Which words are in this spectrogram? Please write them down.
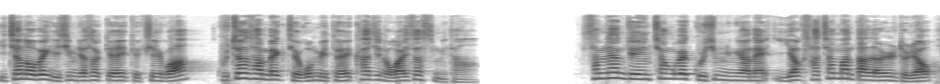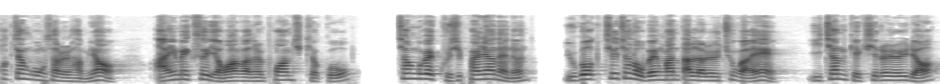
2,526개의 객실과 9,300제곱미터의 카지노가 있었습니다. 3년 뒤인 1996년에 2억 4천만 달러를 들여 확장 공사를 하며 IMAX 영화관을 포함시켰고 1998년에는 6억 7,500만 달러를 추가해 2,000 객실을 늘려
